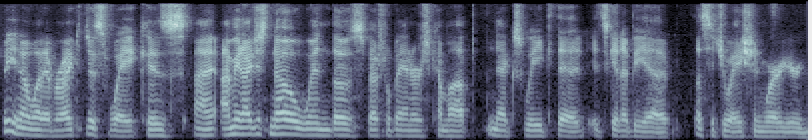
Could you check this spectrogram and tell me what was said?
but you know, whatever. I could just wait because I, I mean, I just know when those special banners come up next week that it's going to be a, a situation where you're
